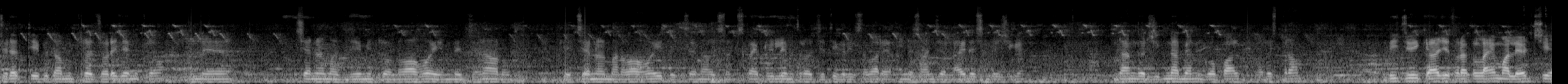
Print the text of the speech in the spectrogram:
ઝડપથી બધા મિત્રો જોડે જાય મિત્રો અને ચેનલમાં જે મિત્રો નવા હોય એમને જણાવવાનું કે ચેનલમાં નવા હોય તો ચેનલ સબસ્ક્રાઈબ કરી લે મિત્રો જેથી કરી સવારે અને સાંજે લાઈવ દર્શન થઈ શકે ડાંગર જિજ્ઞાબેન ગોપાલ અબસ્તરામ બીજું કે આજે થોડાક લાઈવમાં લેટ છે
